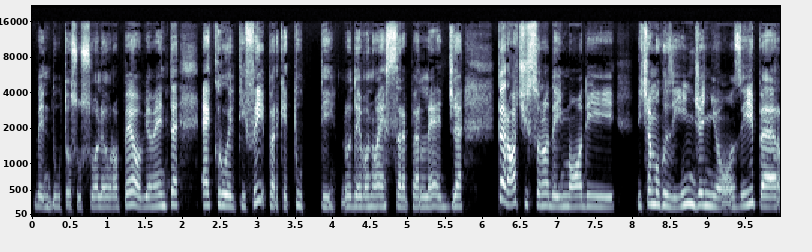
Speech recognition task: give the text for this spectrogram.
venduto su suolo europeo ovviamente è cruelty free perché tutti lo devono essere per legge, però ci sono dei modi, diciamo così, ingegnosi per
